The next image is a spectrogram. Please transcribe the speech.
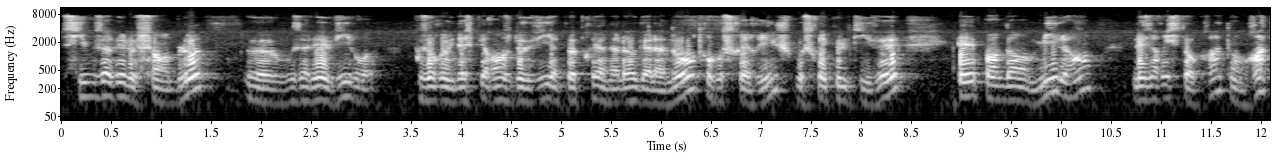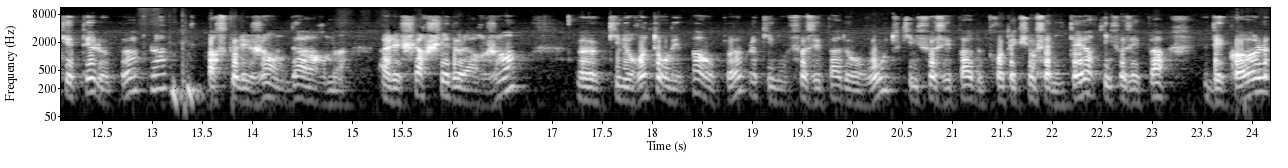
Si vous avez le sang bleu, euh, vous allez vivre, vous aurez une espérance de vie à peu près analogue à la nôtre, vous serez riche, vous serez cultivé, et pendant mille ans, les aristocrates ont raquetté le peuple parce que les gens d'armes allaient chercher de l'argent euh, qui ne retournait pas au peuple, qui ne faisait pas de route, qui ne faisait pas de protection sanitaire, qui ne faisait pas d'école,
